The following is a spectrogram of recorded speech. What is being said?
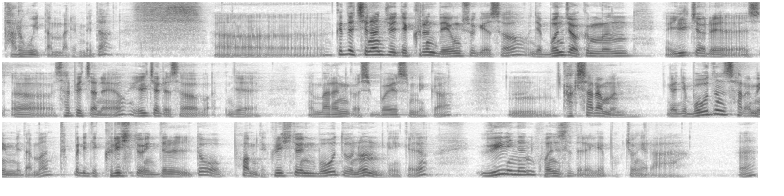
다루고 있단 말입니다. 어, 근데 지난주에 이제 그런 내용 속에서 이제 먼저 그러면 1절에 어, 살폈잖아요. 1절에서 이제 말한 것이 뭐였습니까? 음, 각 사람은 그러니까 모든 사람입니다만 특별히 이제 그리스도인들도 포함돼. 그리스도인 모두는 그러니까요 위에 있는 권세들에게 복종해라. 어?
